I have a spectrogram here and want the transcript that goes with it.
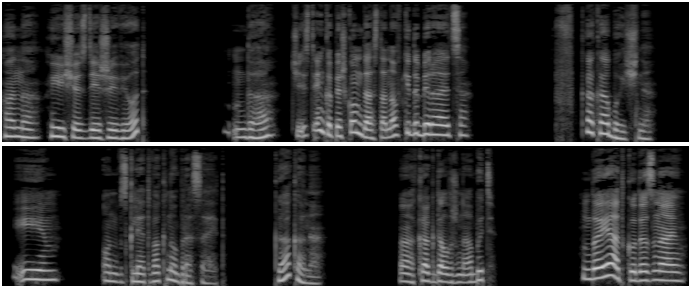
«Она еще здесь живет?» «Да, частенько пешком до остановки добирается». «Как обычно. И...» Он взгляд в окно бросает. «Как она?» «А как должна быть?» Да я откуда знаю?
